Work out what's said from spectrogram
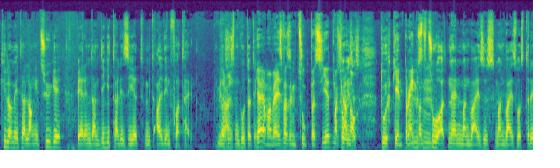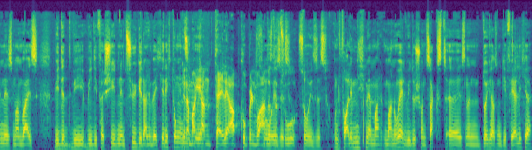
Kilometer lange Züge, wären dann digitalisiert mit all den Vorteilen. das ist ein guter Ding. Ja, ja, man weiß, was im Zug passiert, man so kann auch es. durchgehend bremsen. Man kann es zuordnen, man weiß es, man weiß, was drin ist, man weiß, wie die, wie, wie die verschiedenen Züge dann in welche Richtungen genau, sie gehen. Genau, man kann Teile abkuppeln, woanders so dazu. Es. So ist es. Und vor allem nicht mehr manuell, wie du schon sagst, äh, ist ein, durchaus ein gefährlicher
